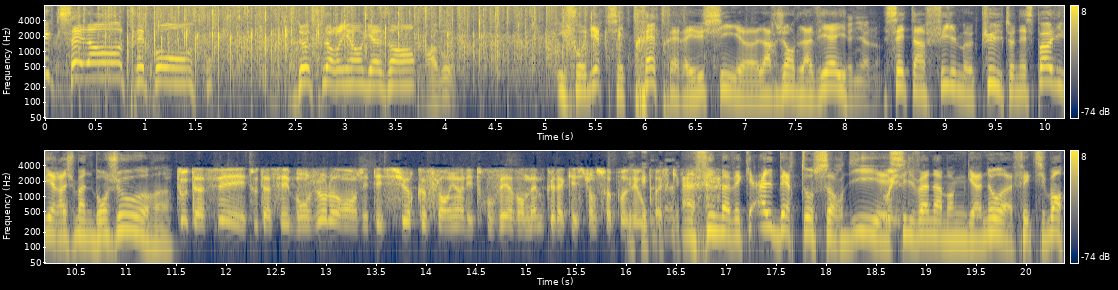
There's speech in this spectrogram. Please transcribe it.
Excellente réponse de Florian Gazan. Bravo. Il faut dire que c'est très très réussi. euh, L'argent de la vieille. Génial. C'est un film culte, n'est-ce pas, Olivier Rachman? Bonjour. Tout à fait, tout à fait. Bonjour Laurent, j'étais sûr que Florian allait trouver avant même que la question soit posée ou presque. Un film avec Alberto Sordi et Oui. Silvana Mangano. Effectivement,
